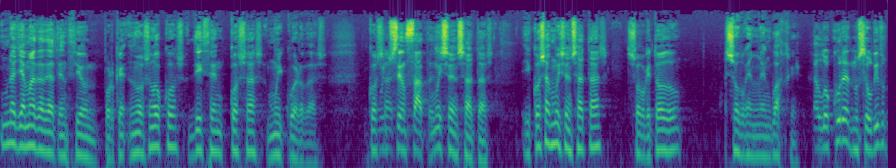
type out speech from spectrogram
una llamada de atención, porque los locos dicen cosas muy cuerdas, cosas Muito sensatas. muy sensatas, y cosas muy sensatas, sobre todo, sobre el lenguaje. A loucura, no seu livro,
